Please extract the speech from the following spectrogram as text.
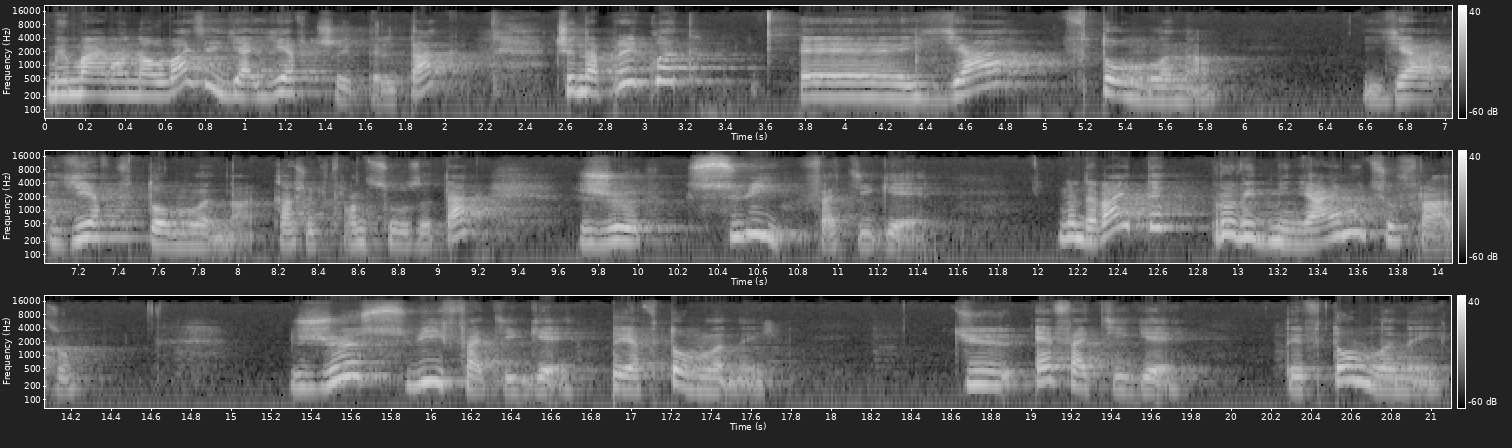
ми маємо на увазі Я є вчитель. Так? Чи, наприклад, е, я втомлена. Я є втомлена, кажуть французи, так? Je suis fatigué. Ну, давайте провідміняємо цю фразу. Je suis fatigué. Я втомлений. Tu es fatigué. Ти втомлений.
